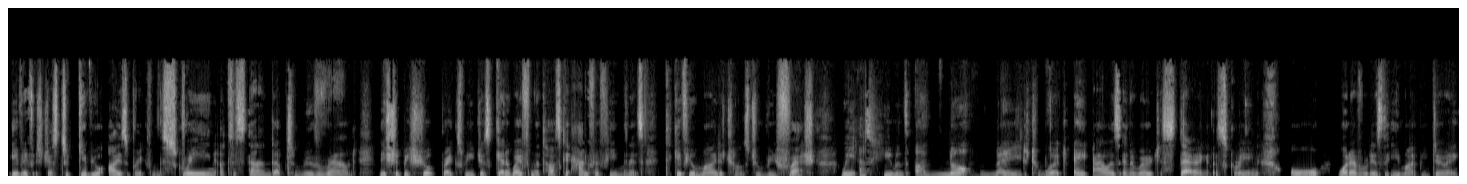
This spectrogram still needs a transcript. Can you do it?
even if it's just to give your eyes a break from the screen or to stand up to move around. These should be short breaks where you just get away from the task at hand for a few minutes to give your mind a chance to refresh. We as humans are not made to work eight hours in a row just staring at a screen or whatever it is that you might be doing.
